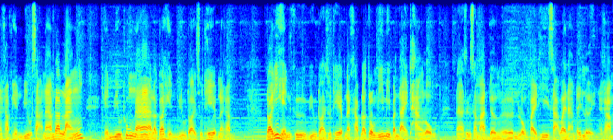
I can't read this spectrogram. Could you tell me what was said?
นะครับ เห็นวิวสระน้ำด้านหลัง เห็นวิวทุ่งนาแล้วก็เห็นวิวดอยสุเทพนะครับ ดอยที่เห็นคือวิวดอยสุเทพนะครับแล้วตรงนี้มีบันไดทางลงนะซึ่งสามารถเดินเดินลงไปที่สระว่ายน้ำได้เลยนะครับ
